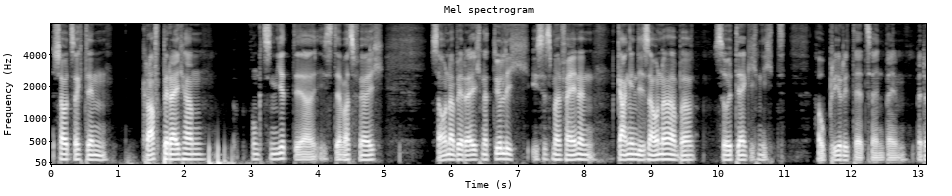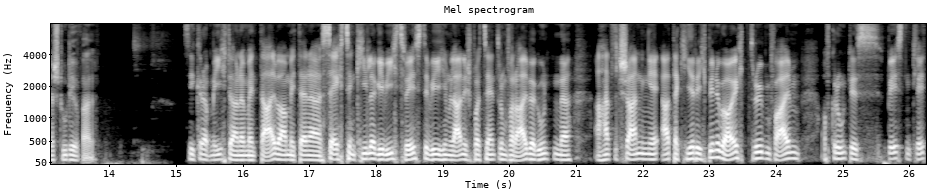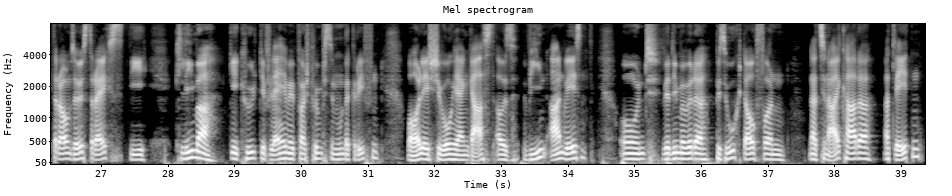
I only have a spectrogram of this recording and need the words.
schaut euch den Kraftbereich an. Funktioniert der? Ist der was für euch? Saunabereich. Natürlich ist es mal fein, ein Gang in die Sauna, aber sollte eigentlich nicht Hauptpriorität sein beim, bei der Studiowahl. Sie gerade mich da einer mental war mit einer 16 Kilo Gewichtsweste, wie ich im Landessportzentrum Vorarlberg unten eine, eine Handelsstange attackiere. Ich bin über euch drüben vor allem aufgrund des besten Kletterraums Österreichs, die klimagekühlte Fläche mit fast 1500 Griffen, war letzte Woche ein Gast aus Wien anwesend und wird immer wieder besucht, auch von Nationalkader-Athleten.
